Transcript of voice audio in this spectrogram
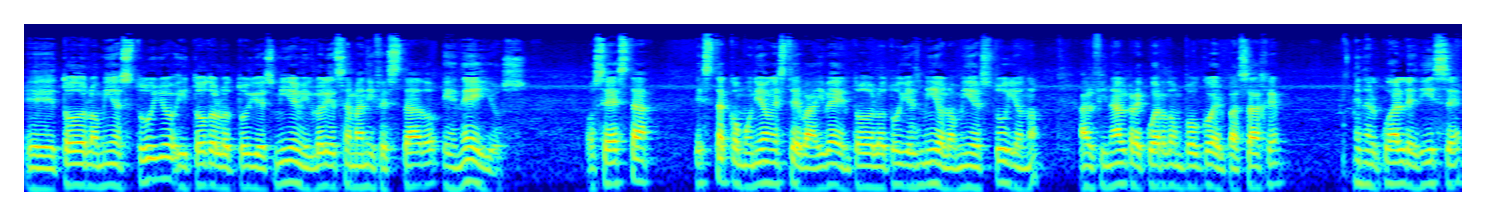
Eh, todo lo mío es tuyo y todo lo tuyo es mío y mi gloria se ha manifestado en ellos. O sea, esta, esta comunión, este vaivén, todo lo tuyo es mío, lo mío es tuyo, ¿no? Al final recuerdo un poco el pasaje en el cual le dice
